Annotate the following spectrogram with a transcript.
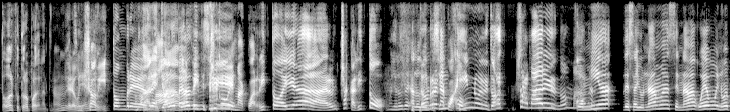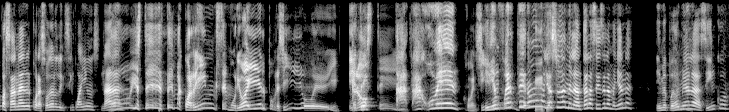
Todo el futuro por delante. No, era un chavito, hombre. No, hombre, Ah, yo a los- yo a era los 25, pinche güey. Macuarrito ahí era, era un chacalito. No, yo los a los Era un 25 renacuajín, güey. Toda esa madre, no mames. Comía, desayunaba, cenaba huevo y no me pasaba nada en el corazón a los 25 años. Nada. No, y este, este macuarrín se murió ahí, el pobrecillo, güey. Y Qué luego- triste. Estaba joven. Jovencito. Y bien fuerte. No, yo a me levantaba a las 6 de la mañana. Y me podía dormir a las 5.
